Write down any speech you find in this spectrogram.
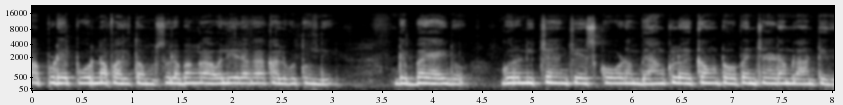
అప్పుడే పూర్ణ ఫలితం సులభంగా అవలీలగా కలుగుతుంది. డెబ్బై ఐదు గురు నిశ్చయం చేసుకోవడం బ్యాంకులో అకౌంట్ ఓపెన్ చేయడం లాంటిది.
